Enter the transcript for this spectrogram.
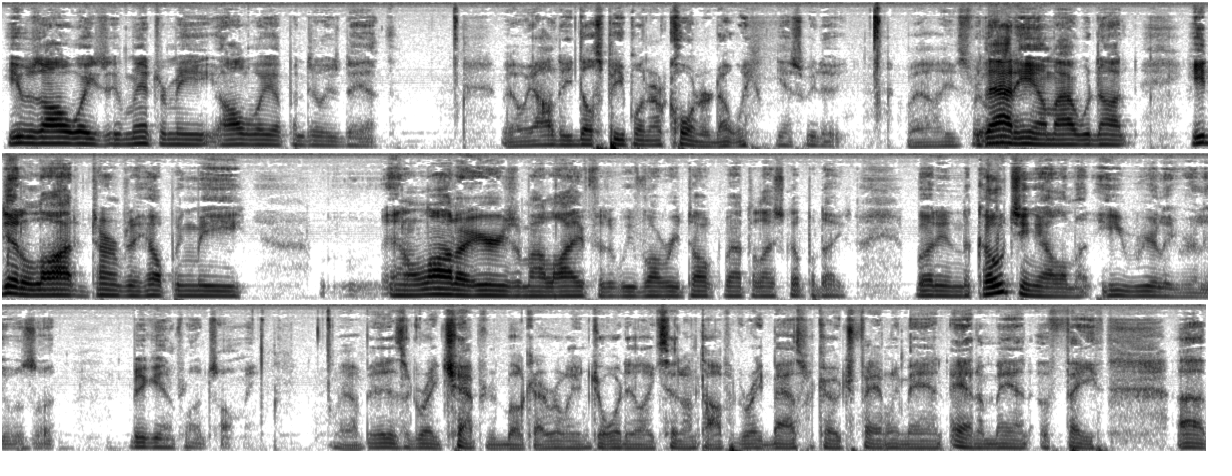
he was always he mentored me all the way up until his death. Well, we all need those people in our corner, don't we? Yes, we do. Well, he's really without him, I would not. He did a lot in terms of helping me in a lot of areas of my life that we've already talked about the last couple of days. But in the coaching element, he really, really was a big influence on me. Yeah, it is a great chapter in the book. I really enjoyed it. Like I said, on top of a great basketball coach, family man, and a man of faith. Uh,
